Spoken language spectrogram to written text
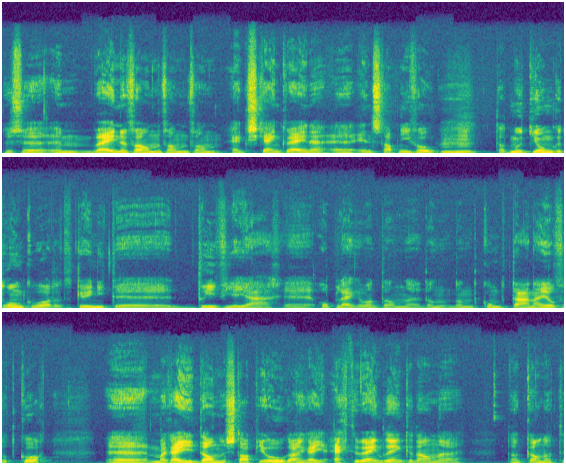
Dus ehm, wijnen van, van, van ex-schenkwijnen, eh instapniveau, Mhm. dat moet jong gedronken worden. Dat kun je niet drie, vier jaar opleggen, want dan, dan, dan komt het daarna heel veel tekort. Maar ga je dan een stapje hoger en ga je echte wijn drinken, dan, dan kan het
